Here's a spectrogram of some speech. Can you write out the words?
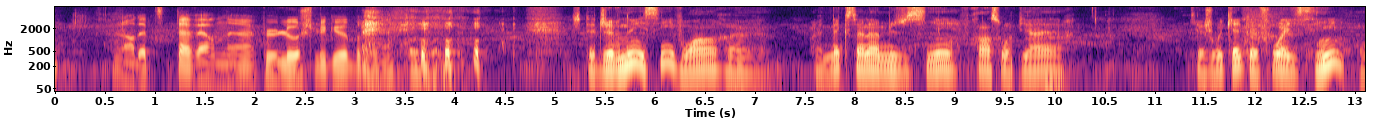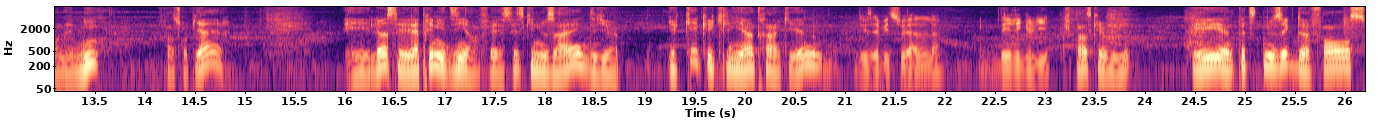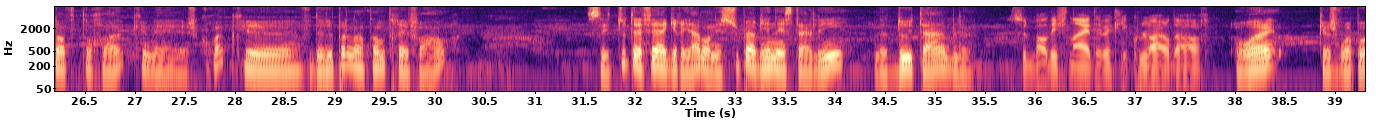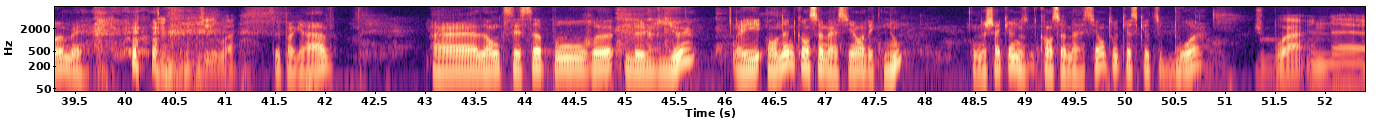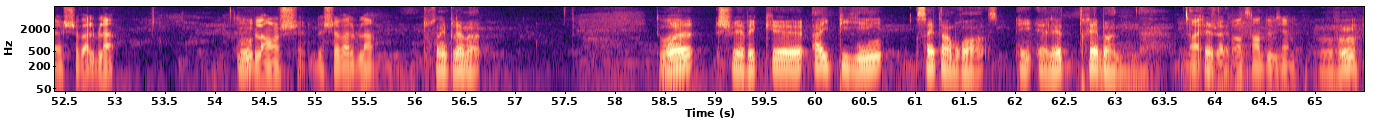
Genre de petite taverne un peu louche, lugubre. J'étais déjà venu ici voir euh, un excellent musicien, François Pierre, qui a joué quelques fois ici, mon ami François Pierre. Et là, c'est l'après-midi, en fait. C'est ce qui nous aide. Il y a, il y a quelques clients tranquilles. des habituels, là. des réguliers. Je pense que oui. Et une petite musique de fond soft rock, mais je crois que vous devez pas l'entendre très fort. C'est tout à fait agréable. On est super bien installé. On a deux tables. Sur le bord des fenêtres avec les couleurs dehors. Ouais, que je vois pas, mais Je les vois. c'est pas grave. Euh, donc c'est ça pour euh, le lieu. Et on a une consommation avec nous. On a chacun une consommation. Toi, qu'est-ce que tu bois? Je bois une euh, cheval blanc. Une Oh. blanche de cheval blanc. Tout simplement. Toi, Moi, je suis avec euh, IPA Saint-Ambroise. Et elle est très bonne. ouais, très, je vais prendre ça en deuxième. Mhm.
